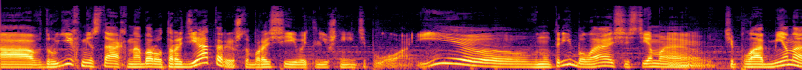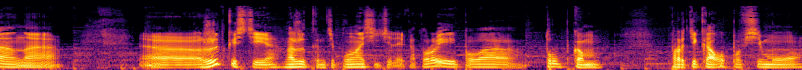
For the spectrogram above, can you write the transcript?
А в других местах, наоборот, радиаторы, чтобы рассеивать лишнее тепло. И внутри была система теплообмена на э, жидкости на жидком теплоносителе, который по трубкам протекал по всему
